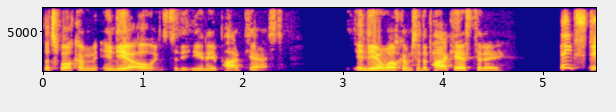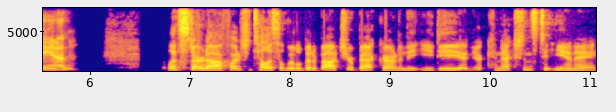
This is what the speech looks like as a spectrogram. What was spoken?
let's welcome India Owens to the ENA Podcast. India, welcome to the podcast today. Thanks, Dan. Let's start off. Why don't you tell us a little bit about your background in the ED and your connections to ENA?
